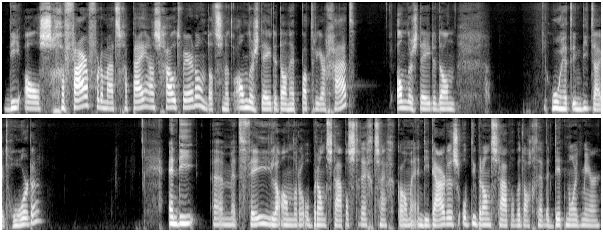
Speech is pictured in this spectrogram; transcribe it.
Die als gevaar voor de maatschappij aanschouwd werden, omdat ze het anders deden dan het patriarchaat. Anders deden dan hoe het in die tijd hoorde. En die uh, met vele anderen op brandstapels terecht zijn gekomen. En die daar dus op die brandstapel bedacht hebben: dit nooit meer.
